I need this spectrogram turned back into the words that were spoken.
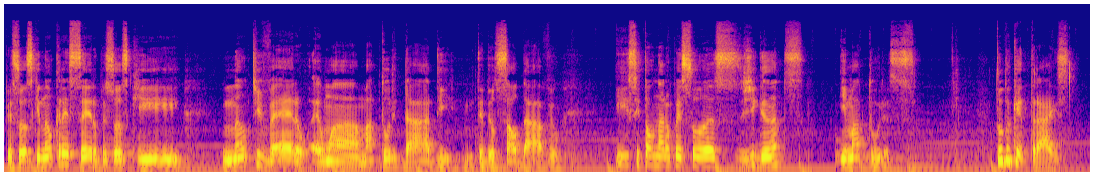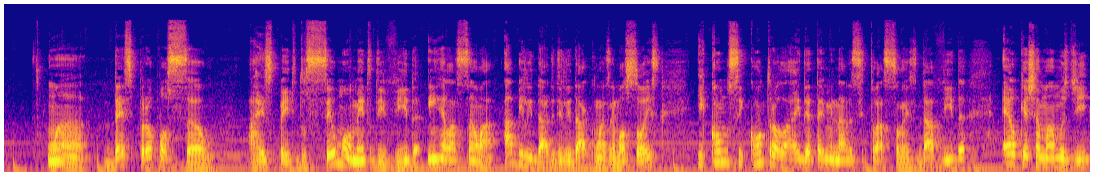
pessoas que não cresceram, pessoas que não tiveram é uma maturidade, entendeu? Saudável e se tornaram pessoas gigantes e maturas. Tudo que traz uma desproporção a respeito do seu momento de vida em relação à habilidade de lidar com as emoções e como se controlar em determinadas situações da vida é o que chamamos de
